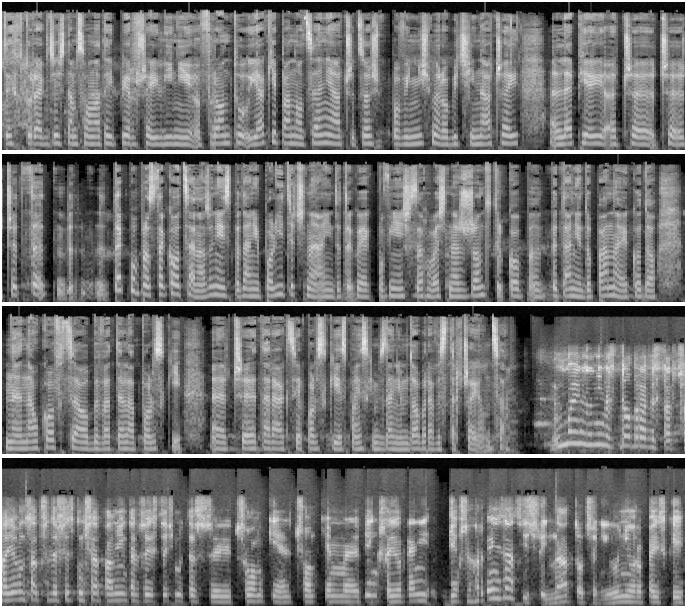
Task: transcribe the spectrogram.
tych, które gdzieś tam są na tej pierwszej linii frontu. Jakie pan ocenia? Czy coś powinniśmy robić inaczej, lepiej, czy, czy, czy te, tak po prostu taka ocena? To nie jest pytanie polityczne, ani do tego, jak powinien się zachować nasz rząd, tylko pytanie do pana, jako do naukowca, obywatela Polski. Czy ta reakcja Polski jest pańskim zdaniem dobra, wystarczająca? Moim zdaniem jest dobra, wystarczająca. Przede wszystkim trzeba pamiętać, że jesteśmy też y, członkiem, członkiem większej organi większych organizacji, czyli NATO, czyli Unii Europejskiej.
